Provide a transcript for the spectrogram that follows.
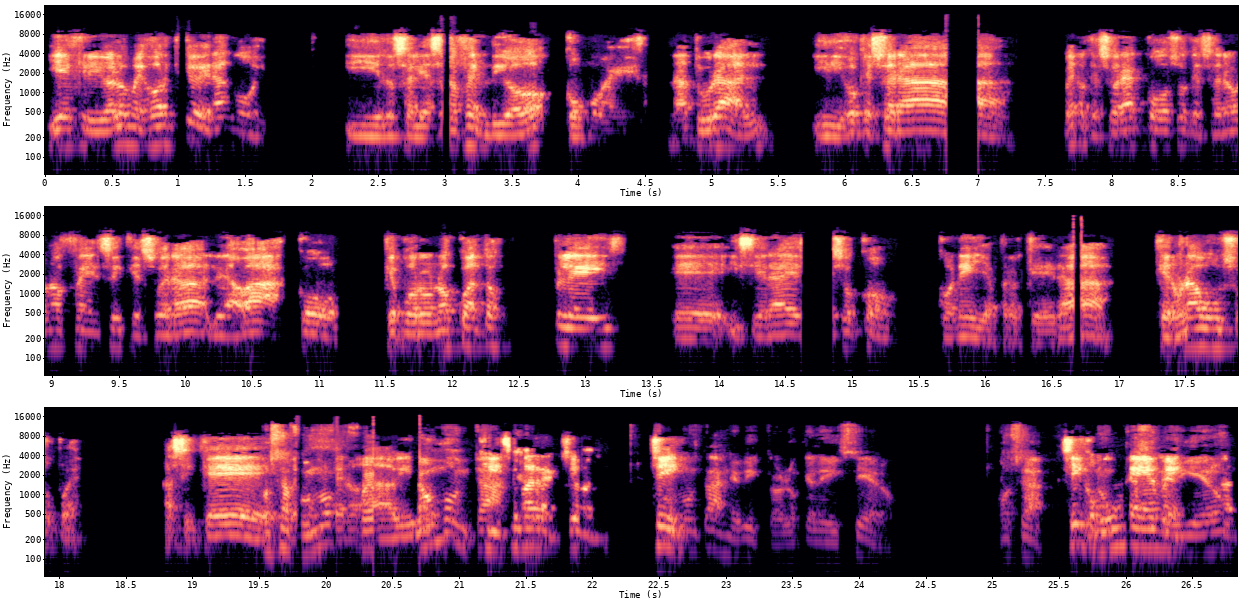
y escribió lo mejor que verán hoy. Y Rosalía se ofendió como es natural y dijo que eso era, bueno, que eso era acoso, que eso era una ofensa y que eso era, le daba asco, que por unos cuantos plays eh, hiciera eso con, con ella, pero que era, que era un abuso, pues. Así que, o sea, fue un, un montaje. reacción. Sí. Un montaje, Víctor, lo que le hicieron. O sea, sí, como nunca, un se le vieron,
